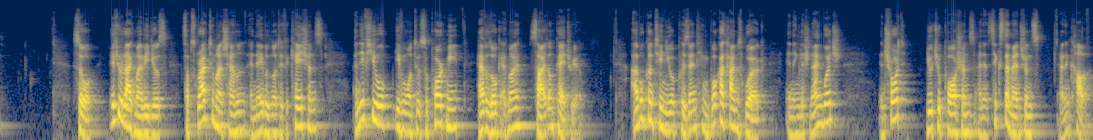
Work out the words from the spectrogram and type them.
So if you like my videos, subscribe to my channel, enable notifications and if you even want to support me, have a look at my site on Patreon. I will continue presenting Burkhard Heim's work in English language, in short YouTube portions and in six dimensions and in color.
